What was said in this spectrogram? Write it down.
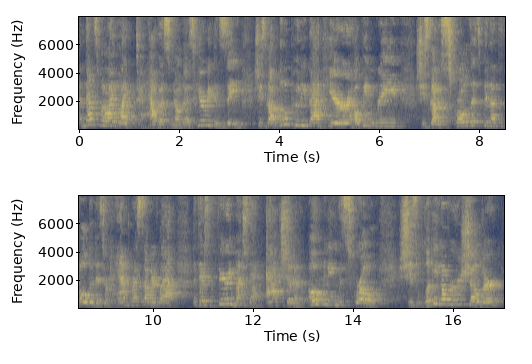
And that's what I'd like to have us notice. Here we can see she's got little putti back here helping read. She's got a scroll that's been unfolded as her hand rests on her lap. But there's very much that action of opening the scroll. She's looking over her shoulder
